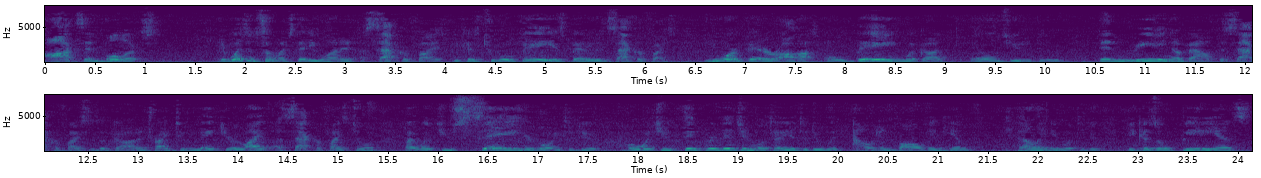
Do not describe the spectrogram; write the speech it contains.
ox and bullocks, it wasn't so much that he wanted a sacrifice because to obey is better than sacrifice. You are better off obeying what God tells you to do than reading about the sacrifices of God and trying to make your life a sacrifice to Him by what you say you're going to do or what you think religion will tell you to do without involving Him telling you what to do. Because obedience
